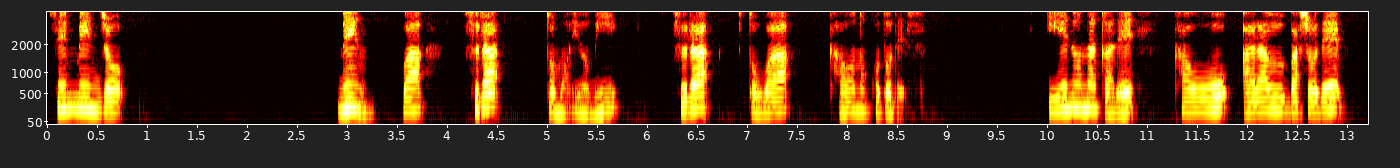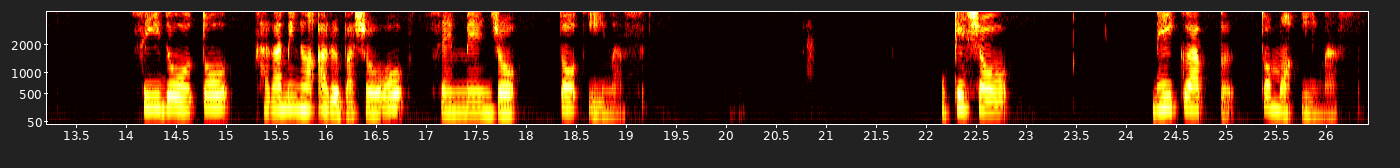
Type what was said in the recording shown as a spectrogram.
洗面所面はつらとも読み、つらとは顔のことです。家の中で顔を洗う場所で、水道と鏡のある場所を洗面所と言います。お化粧、メイクアップとも言います。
